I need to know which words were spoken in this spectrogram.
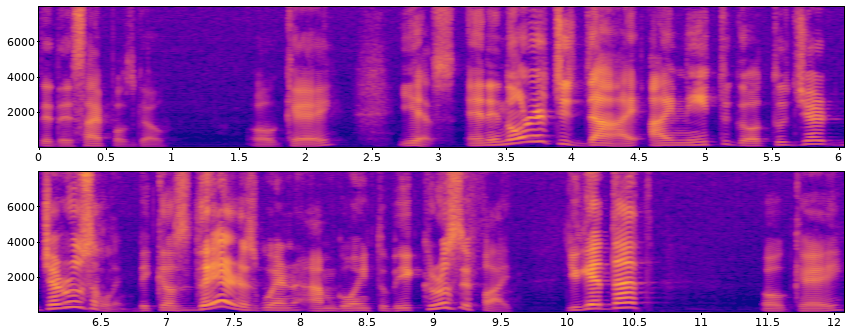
The disciples go, Okay. Yes. And in order to die, I need to go to Jer- Jerusalem because there is when I'm going to be crucified. You get that? Okay.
